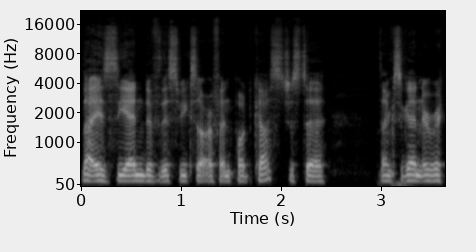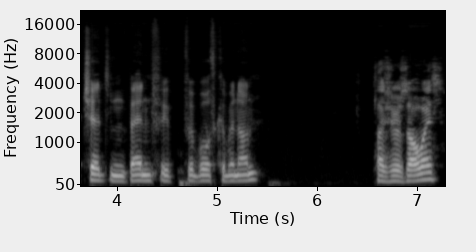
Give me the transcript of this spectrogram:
that is the end of this week's RFN podcast. Just uh, thanks again to Richard and Ben for for both coming on. Pleasure as always.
